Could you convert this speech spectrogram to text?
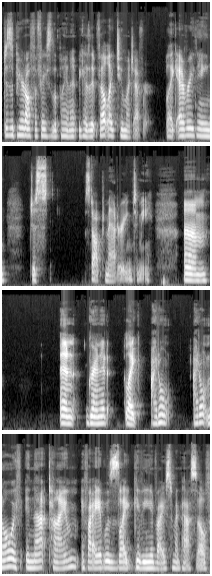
disappeared off the face of the planet because it felt like too much effort. Like, everything just stopped mattering to me. Um, and granted, like, I don't I don't know if in that time, if I was like giving advice to my past self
